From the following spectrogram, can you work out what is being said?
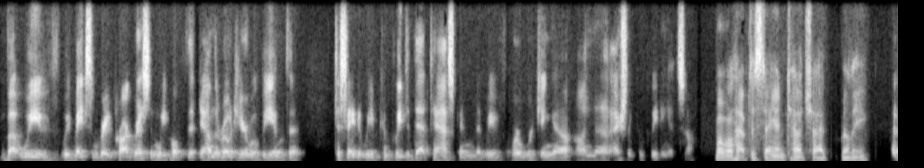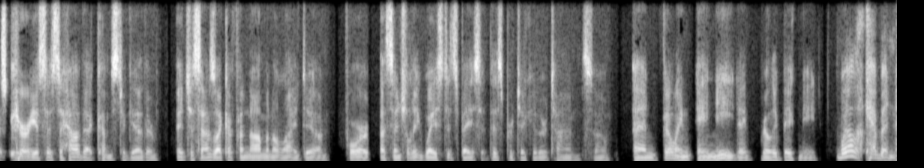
But we've we've made some great progress, and we hope that down the road here we'll be able to to say that we've completed that task and that we've we're working uh, on uh, actually completing it. So, well, we'll have to stay in touch. I'm really That's curious as to how that comes together. It just sounds like a phenomenal idea for essentially wasted space at this particular time. So, and filling a need, a really big need. Well, Kevin,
